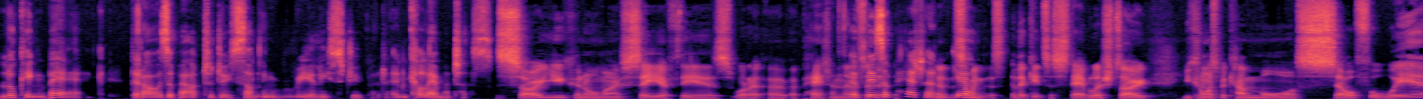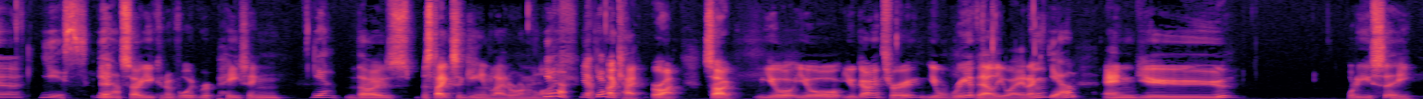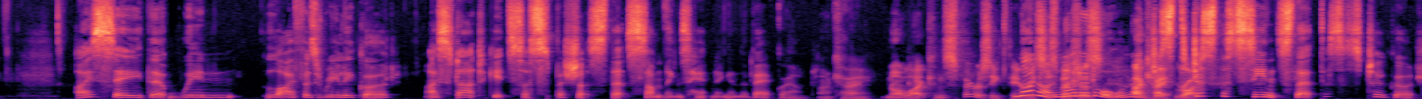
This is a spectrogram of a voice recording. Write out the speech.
looking back that I was about to do something really stupid and calamitous. So you can almost see if there's what a, a, a pattern that If there's a uh, pattern, uh, yeah. something that gets established. So you can almost become more self-aware, Yes, yeah, and so you can avoid repeating yeah, those mistakes again later on in life. Yeah, Yeah. yeah. Okay. All right. So you're you're you're going through, you're reevaluating, yeah. and you, what do you see? I see that when life is really good, I start to get suspicious that something's happening in the background. Okay. Not like conspiracy theory. no, no, not at all. Not Okay, just right. just the sense that this is too good.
